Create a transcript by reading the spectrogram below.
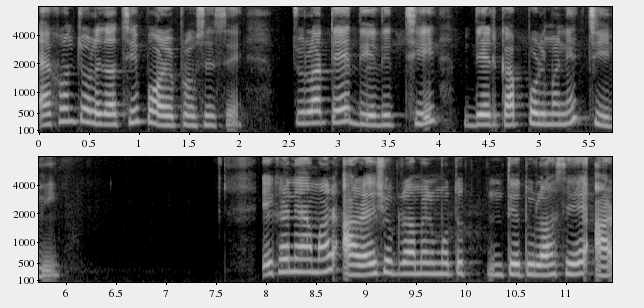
এখন চলে যাচ্ছি পরের প্রসেসে চুলাতে দিয়ে দিচ্ছি দেড় কাপ পরিমাণে চিনি। এখানে আমার আড়াইশো গ্রামের মতো তেঁতুল আছে আর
